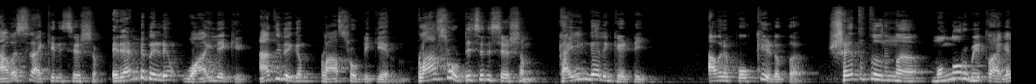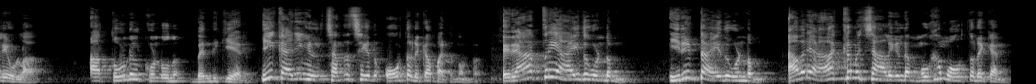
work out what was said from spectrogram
അവശരാക്കിയതിന് ശേഷം രണ്ടുപേരുടെയും വായിലേക്ക് അതിവേഗം പ്ലാസ്റ്റർ ഒട്ടിക്കുകയായിരുന്നു. പ്ലാസ്റ്റർ ഒട്ടിച്ചതിന് ശേഷം കൈയും കാലും കെട്ടി അവരെ പൊക്കിയെടുത്ത് ക്ഷേത്രത്തിൽ നിന്ന് മുന്നൂറ് മീറ്റർ അകലെയുള്ള ആ തൂണിൽ കൊണ്ടുവന്ന് ബന്ധിക്കുകയായിരുന്നു. ഈ കാര്യങ്ങൾ ചന്ദ്രശേഖരൻ ഓർത്തെടുക്കാൻ പറ്റുന്നുണ്ട്. രാത്രി ആയതുകൊണ്ടും ഇരുട്ടായതുകൊണ്ടും അവരെ ആക്രമിച്ച ആളുകളുടെ മുഖം ഓർത്തെടുക്കാൻ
